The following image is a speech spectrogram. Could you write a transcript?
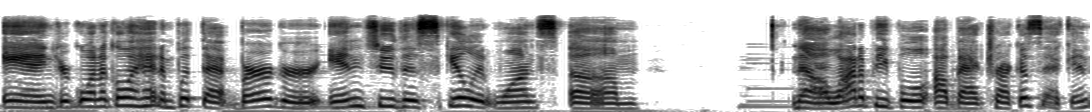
And you're going to go ahead and put that burger into the skillet once. Um, now, a lot of people, I'll backtrack a second.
